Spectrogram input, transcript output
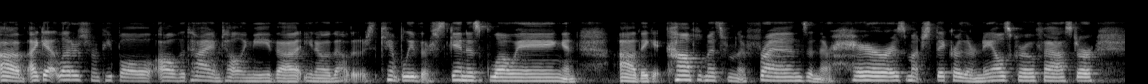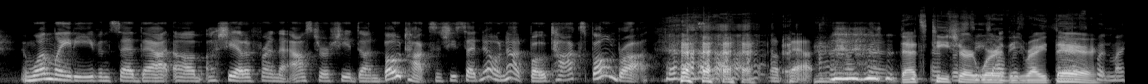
uh, I get letters from people all the time telling me that, you know, they can't believe their skin is glowing and uh, they get compliments from their friends and their hair is much thicker, their nails grow faster. And one lady even said that um, she had a friend that asked her if she had done Botox, and she said, "No, not Botox, bone broth." Love that. Like that. That's That's t-shirt prestige worthy office. right there. putting my-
